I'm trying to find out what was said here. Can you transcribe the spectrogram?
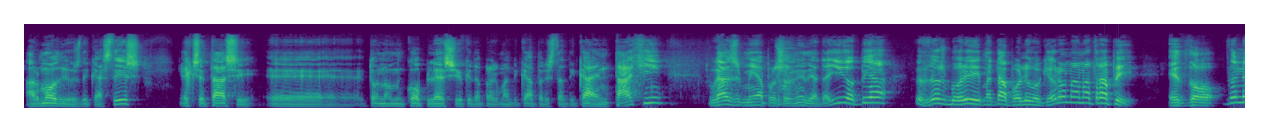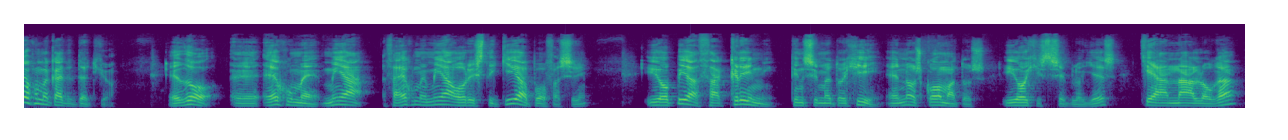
αρμόδιος δικαστής εξετάσει το νομικό πλαίσιο και τα πραγματικά περιστατικά εντάχει βγάζει μια προσωρινή διαταγή η οποία βεβαίως μπορεί μετά από λίγο καιρό να ανατραπεί. Εδώ δεν έχουμε κάτι τέτοιο. Εδώ ε, έχουμε μια, θα έχουμε μια οριστική απόφαση η οποία θα κρίνει την συμμετοχή ενός κόμματος ή όχι στις εκλογές και ανάλογα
